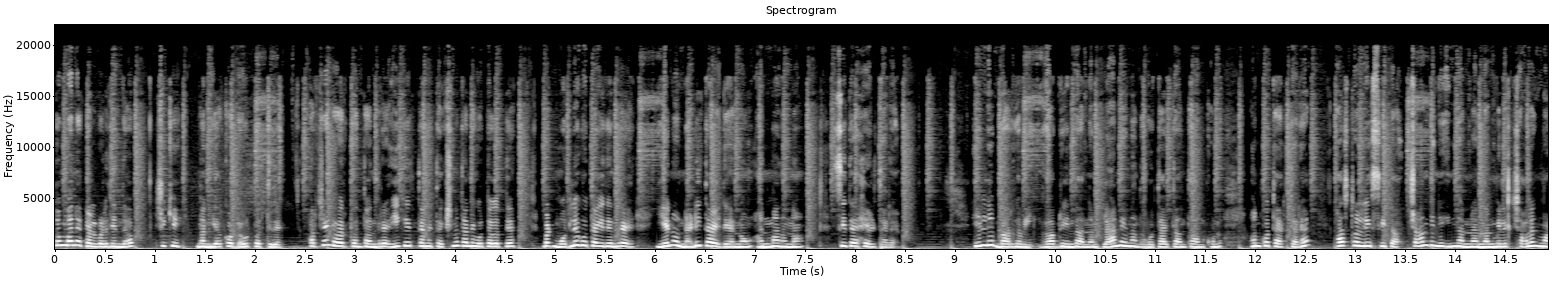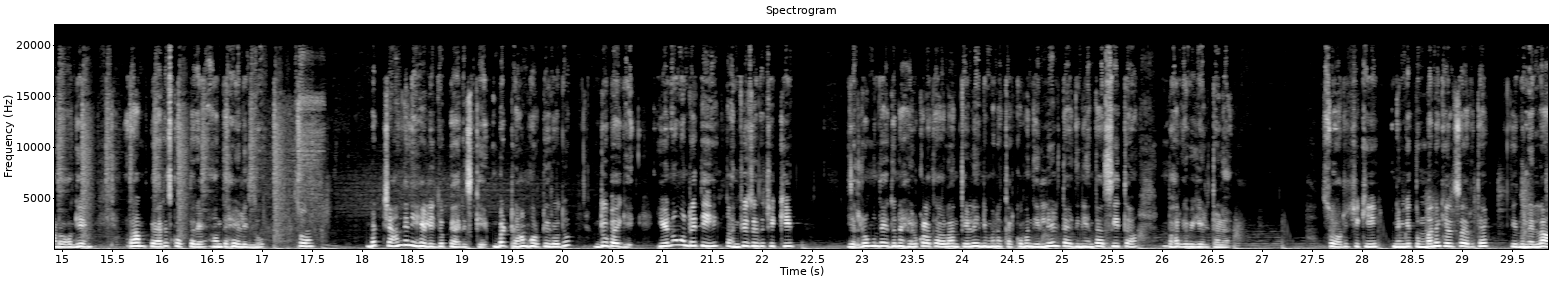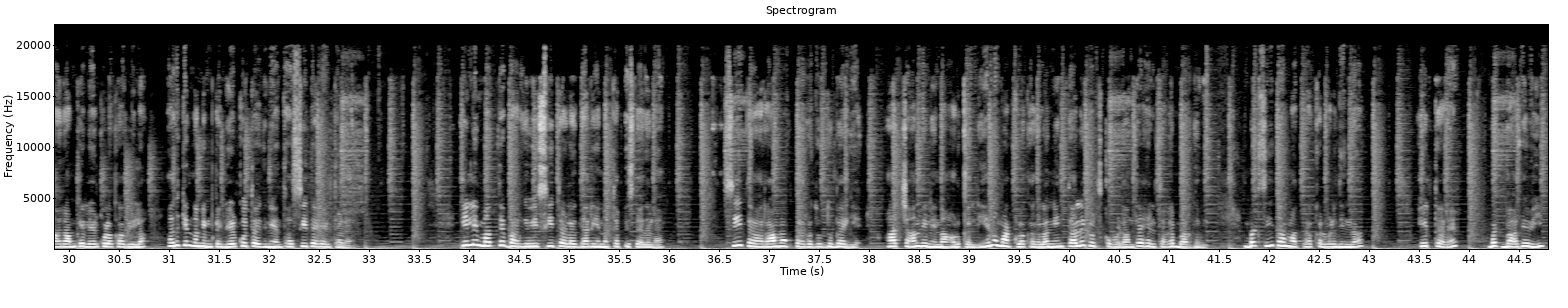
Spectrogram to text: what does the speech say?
ತುಂಬಾ ಕಳವಳದಿಂದ, ಚಿಕ್ಕಿ, ನನಗೆ ಯಾಕೋ ಡೌಟ್ ಬರ್ತಿದೆ. ಅರ್ಜೆಂಟ್ ವರ್ಕ್ ಅಂತಂದರೆ ಈಗ ತಾನೇ, ತಕ್ಷಣ ತಾನೇ ಗೊತ್ತಾಗುತ್ತೆ. ಬಟ್ ಮೊದಲೇ ಗೊತ್ತಾಗಿದೆ ಅಂದರೆ ಏನೋ ನಡೀತಾ ಇದೆ ಅನ್ನೋ ಅನುಮಾನನ ಸೀತಾ ಹೇಳ್ತಾರೆ. ಇಲ್ಲಿ ಭಾರ್ಗವಿ, ಗಾಬರಿಯಿಂದ ನನ್ನ ಪ್ಲ್ಯಾನ್ ಏನಾದರೂ ಗೊತ್ತಾಯ್ತಾ ಅಂತ ಅನ್ಕೊಂಡು ಅನ್ಕೋತಾ ಇರ್ತಾರೆ. ಅಷ್ಟರಲ್ಲಿ ಸೀತಾ, ಚಾಂದಿನಿ ನನ್ನ ನನ್ನ ಮೇಲೆ ಚಾಲೆಂಜ್ ಮಾಡೋ ಹಾಗೆ ರಾಮ್ ಪ್ಯಾರಿಸ್ಗೆ ಹೋಗ್ತಾರೆ ಅಂತ ಹೇಳಿದ್ಲು. ಸೊ ಬಟ್ ಚಾಂದಿನಿ ಹೇಳಿದ್ದು ಪ್ಯಾರಿಸ್ಗೆ ಬಟ್ ರಾಮ್ ಹೊರಟಿರೋದು ದುಬೈಗೆ. ಏನೋ ಒಂದು ರೀತಿ ಕನ್ಫ್ಯೂಸ್ ಇದೆ ಚಿಕ್ಕಿ. ಎಲ್ಲರ ಮುಂದೆ ಇದನ್ನು ಹೇಳ್ಕೊಳಕ್ಕಾಗಲ್ಲ ಅಂತೇಳಿ ನಿಮ್ಮನ್ನು ಕರ್ಕೊಂಬಂದು ಇಲ್ಲಿ ಹೇಳ್ತಾ ಇದ್ದೀನಿ ಅಂತ ಸೀತಾ ಭಾರ್ಗವಿಗೆ ಹೇಳ್ತಾಳೆ. ಸಾರಿ ಚಿಕ್ಕಿ, ನಿಮಗೆ ತುಂಬಾ ಕೆಲಸ ಇರುತ್ತೆ. ಇದನ್ನೆಲ್ಲ ಆರಾಮ್ ಕೈಲಿ ಹೇಳ್ಕೊಳಕ್ಕಾಗಲಿಲ್ಲ. ಅದಕ್ಕೆ ನಾನು ನಿಮ್ಮ ಕೈಲಿ ಹೇಳ್ಕೊತಾ ಇದ್ದೀನಿ ಅಂತ ಸೀತಾ ಹೇಳ್ತಾಳೆ. ಇಲ್ಲಿ ಮತ್ತೆ ಭಾರ್ಗವಿ ಸೀತಾಳ ದಾರಿಯನ್ನು ತಪ್ಪಿಸ್ತಾ ಇದ್ದಾಳೆ. ಸೀತಾ ರಾಮ್ ಹೋಗ್ತಾ ಇರೋದು ದುಬೈಗೆ. ಆ ಚಾಂದಿನಿನ ಅವಳ ಕೈಲಿ ಏನು ಮಾಡ್ಕೊಳಕ್ಕಾಗಲ್ಲ, ನೀನು ತಲೆ ಕೆಡ್ಸ್ಕೊಬೇಡ ಅಂತ ಹೇಳ್ತಾಳೆ ಭಾರ್ಗವಿ. ಬಟ್ ಸೀತಾ ಮಾತ್ರ ಕಳವಳದಿಂದ ಇರ್ತಾರೆ. ಬಟ್ ಭಾರ್ಗವಿ,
